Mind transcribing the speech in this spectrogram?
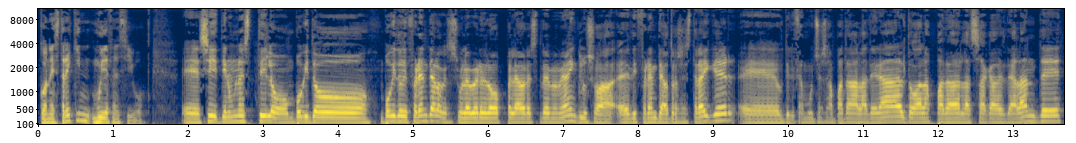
con striking muy defensivo. Eh, sí, tiene un estilo un poquito, un poquito diferente a lo que se suele ver de los peleadores de MMA, incluso a- eh, diferente a otros strikers. Eh, utiliza mucho esa patada lateral, todas las patadas las saca desde adelante.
